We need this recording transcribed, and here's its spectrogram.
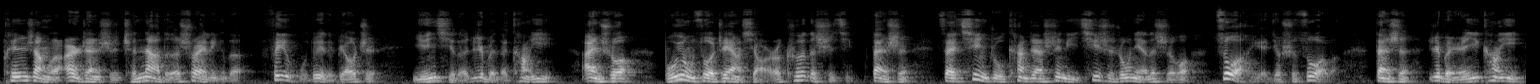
喷上了二战时陈纳德率领的飞虎队的标志，引起了日本的抗议。按说不用做这样小儿科的事情，但是在庆祝抗战胜利七十周年的时候做，也就是做了。但是日本人一抗议，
